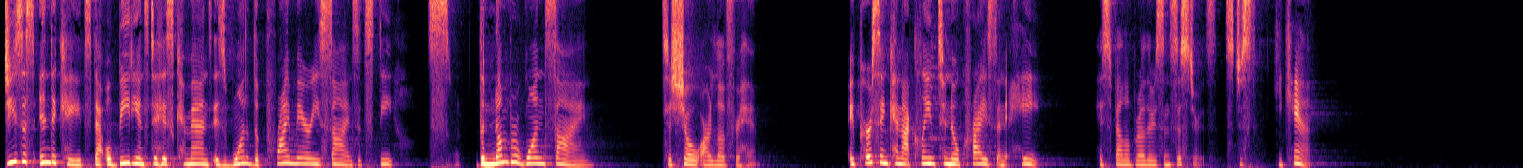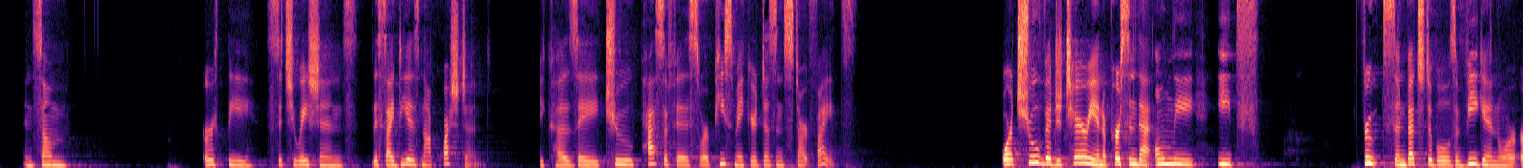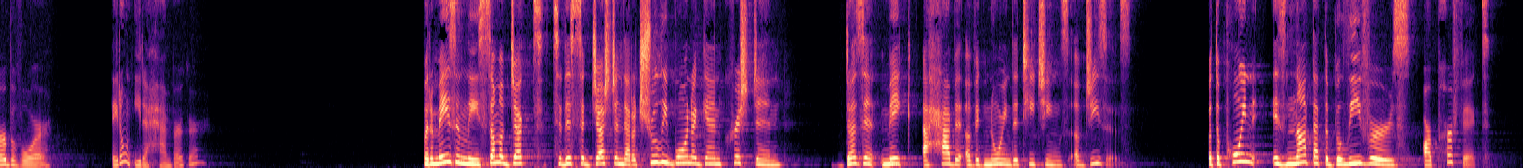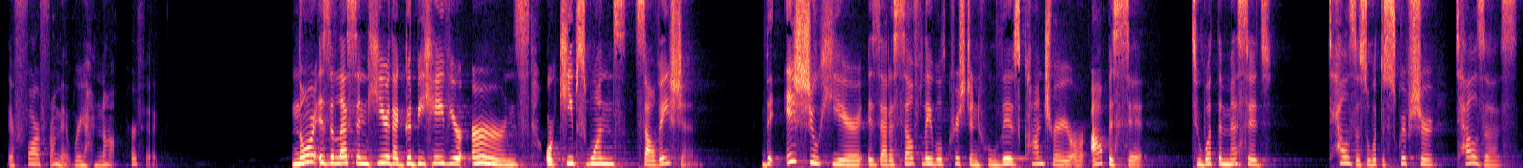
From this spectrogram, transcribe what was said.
Jesus indicates that obedience to his commands is one of the primary signs. It's the, the number one sign to show our love for him. A person cannot claim to know Christ and hate his fellow brothers and sisters. It's just, he can't. In some earthly situations, this idea is not questioned because a true pacifist or peacemaker doesn't start fights. Or a true vegetarian, a person that only eats fruits and vegetables, a vegan or herbivore, they don't eat a hamburger. But amazingly, some object to this suggestion that a truly born again Christian doesn't make a habit of ignoring the teachings of Jesus. But the point is not that the believers are perfect, they're far from it. We are not perfect. Nor is the lesson here that good behavior earns or keeps one's salvation. The issue here is that a self labeled Christian who lives contrary or opposite to what the message tells us or what the scripture tells us.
